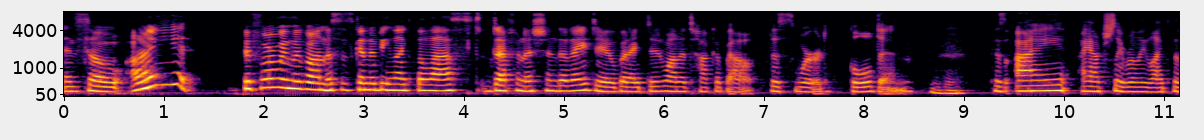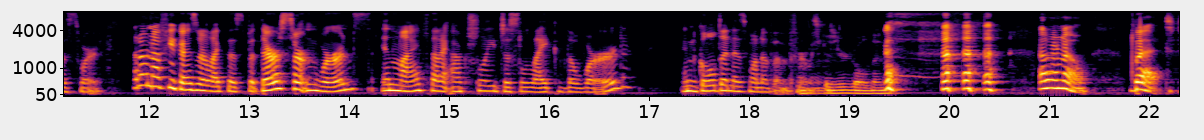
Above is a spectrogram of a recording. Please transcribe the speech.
And so I, before we move on, this is going to be like the last definition that I do, but I did want to talk about this word golden Okay. because I I actually really like this word. I don't know if you guys are like this, but there are certain words in life that I actually just like the word, and golden is one of them for It's me. because you're golden. I don't know, but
